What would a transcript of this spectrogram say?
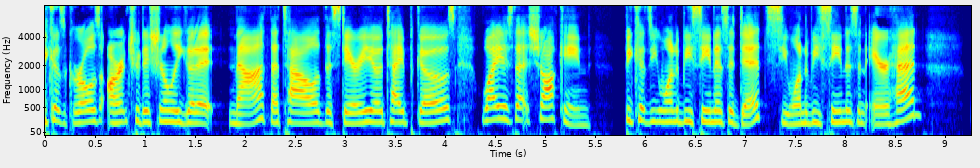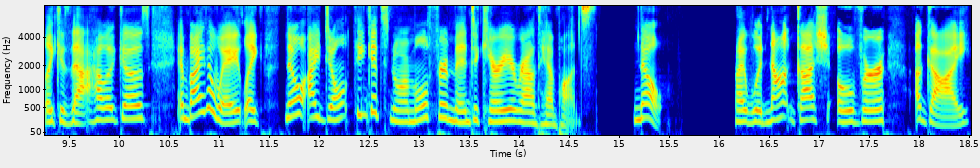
Because girls aren't traditionally good at math. That's how the stereotype goes. Why is that shocking? Because you want to be seen as a ditz? You want to be seen as an airhead? Like, is that how it goes? And by the way, like, no, I don't think it's normal for men to carry around tampons. No, I would not gush over a guy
